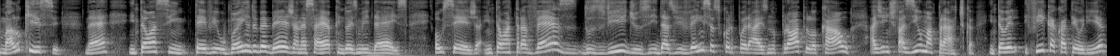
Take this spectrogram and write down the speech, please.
maluquice, né? Então, assim, teve o banho do bebê já nessa época, em 2010. Ou seja, então, através dos vídeos e das vivências corporais no próprio local, a gente fazia uma prática. Então, ele fica com a teoria,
